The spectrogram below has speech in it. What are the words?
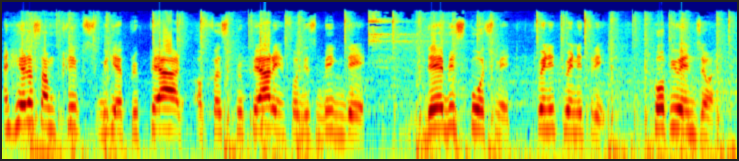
And here are some clips we have prepared of us preparing for this big day, Daybridge Sports Meet 2023. Hope you enjoy.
